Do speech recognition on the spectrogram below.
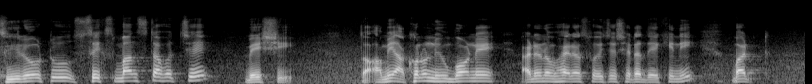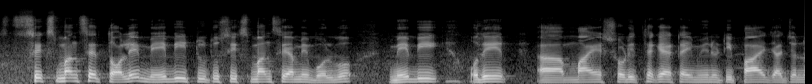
জিরো টু সিক্স মান্থসটা হচ্ছে বেশি। তো আমি এখনও নিউবর্নে অ্যাডেনোভাইরাস হয়েছে সেটা দেখিনি। বাট সিক্স মান্থসের তলে মেবি টু টু সিক্স মান্থসে আমি বলব মেবি ওদের মায়ের শরীর থেকে একটা ইমিউনিটি পায়, যার জন্য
